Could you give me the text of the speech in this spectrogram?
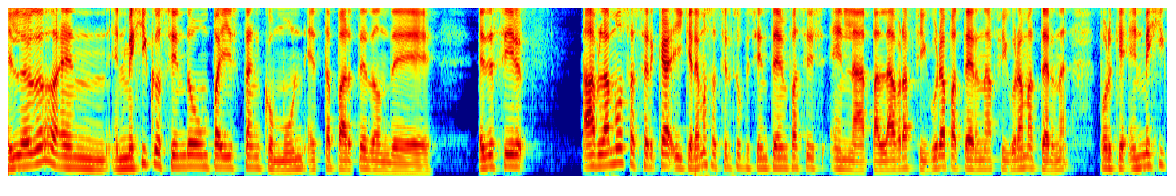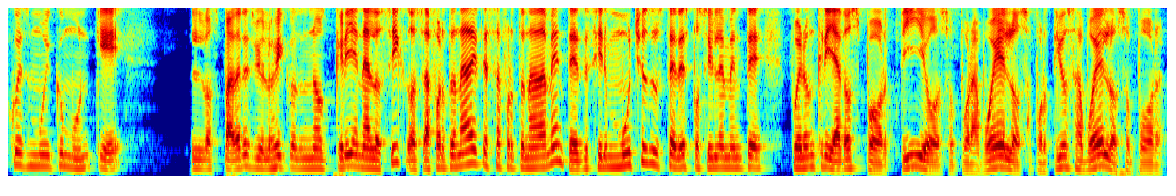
Y luego en, México siendo un país tan común, esta parte donde, es decir, hablamos acerca y queremos hacer suficiente énfasis en la palabra figura paterna, figura materna, porque en México es muy común que los padres biológicos no críen a los hijos, afortunada y desafortunadamente. Es decir, muchos de ustedes posiblemente fueron criados por tíos o por abuelos o por tíos abuelos o por...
